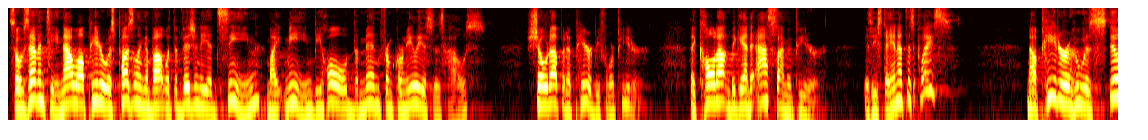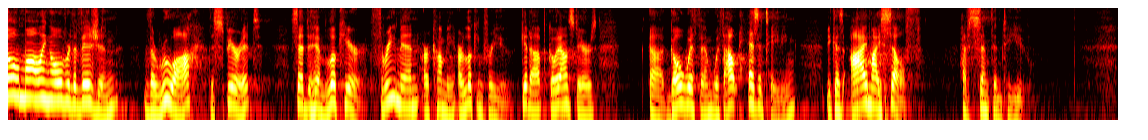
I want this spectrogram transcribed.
So, 17, now while Peter was puzzling about what the vision he had seen might mean, behold, the men from Cornelius' house showed up and appeared before Peter. They called out and began to ask Simon Peter, Is he staying at this place? Now, Peter, who was still mulling over the vision, the Ruach, the Spirit, said to him, Look here, three men are coming, are looking for you. Get up, go downstairs, uh, go with them without hesitating because I myself have sent them to you.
